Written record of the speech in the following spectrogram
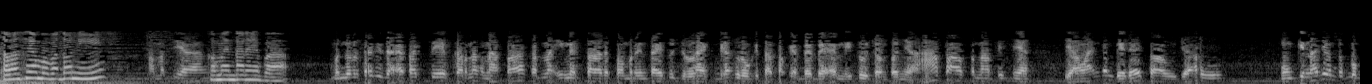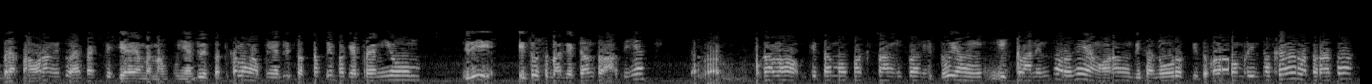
Selamat siang Bapak Tony. Selamat siang. Komentarnya Pak. Menurut saya tidak efektif karena kenapa? Karena image terhadap pemerintah itu jelek. Dia suruh kita pakai BBM itu contohnya. Apa alternatifnya? Yang lain kan beda terlalu jauh. Mungkin aja untuk beberapa orang itu efektif ya yang memang punya duit. Tapi kalau nggak punya duit tetap dia pakai premium. Jadi itu sebagai contoh. Artinya kalau kita mau pasang iklan itu yang iklanin itu harusnya yang orang bisa nurut gitu. Kalau pemerintah sekarang rata-rata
